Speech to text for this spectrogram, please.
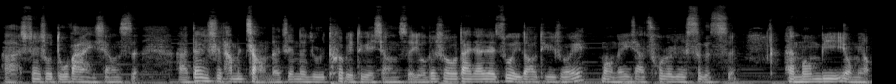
啊，虽然说读法很相似啊，但是它们长得真的就是特别特别相似。有的时候大家在做一道题的时候，哎，猛地一下出了这四个词，很懵逼，有没有？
